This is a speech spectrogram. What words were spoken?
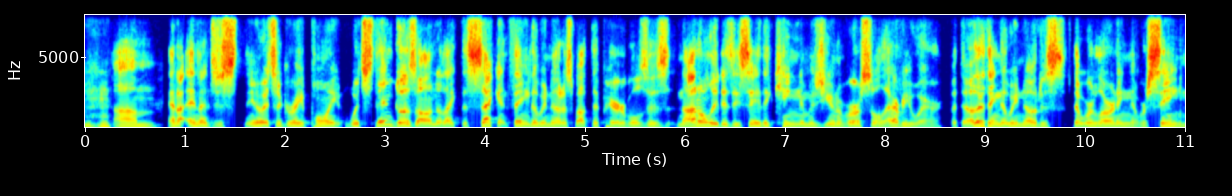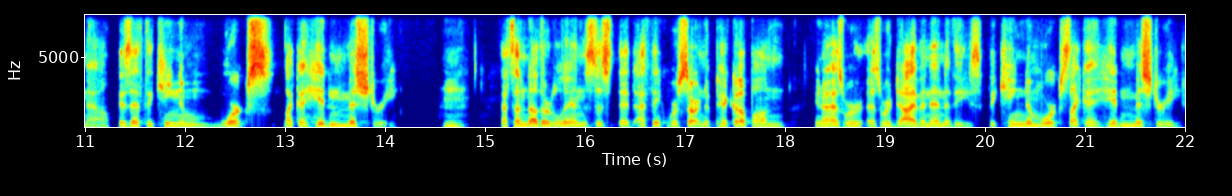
Mhm. Um, and I, and I just, you know, it's a great point, which then goes on to like the second thing that we notice about the parables is not only does he say the kingdom is universal everywhere, but the other thing that we notice that we're learning that we're seeing now is that the kingdom works like a hidden mystery. Hmm. That's another lens just that I think we're starting to pick up on, you know, as we're as we're diving into these. The kingdom works like a hidden mystery.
